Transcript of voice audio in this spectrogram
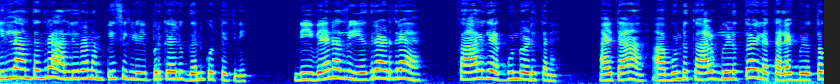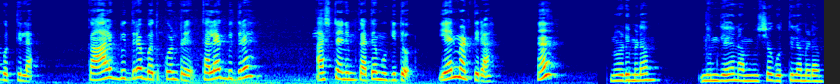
ಇಲ್ಲ ಅಂತಂದ್ರೆ ಅಲ್ಲಿರೋ ನಮ್ಮ ಪೀಸಿಗೆ ಇಬ್ಬರ ಕೈಲೂ ಗನ್ ಕೊಟ್ಟಿದ್ದೀನಿ. ನೀವೇನಾದರೂ ಎದುರಾಡಿದ್ರೆ ಕಾಲಿಗೆ ಗುಂಡು ಹೊಡಿತಾನೆ. ಆಯಿತಾ? ಆ ಗುಂಡು ಕಾಲಿಗೆ ಬೀಳುತ್ತೋ ಇಲ್ಲ ತಲೆಗೆ ಬೀಳುತ್ತೋ ಗೊತ್ತಿಲ್ಲ. ಕಾಲಿಗೆ ಬಿದ್ದರೆ ಬದುಕೊಂಡ್ರೆ, ತಲೆಗೆ ಬಿದ್ದರೆ ಅಷ್ಟೇ ನಿಮ್ಮ ಕತೆ ಮುಗೀತು. ಏನು ಮಾಡ್ತೀರಾ? ಹಾಂ? ನೋಡಿ ಮೇಡಮ್ ನಿಮಗೆ ನಮ್ಮ ವಿಷಯ ಗೊತ್ತಿಲ್ಲ ಮೇಡಮ್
